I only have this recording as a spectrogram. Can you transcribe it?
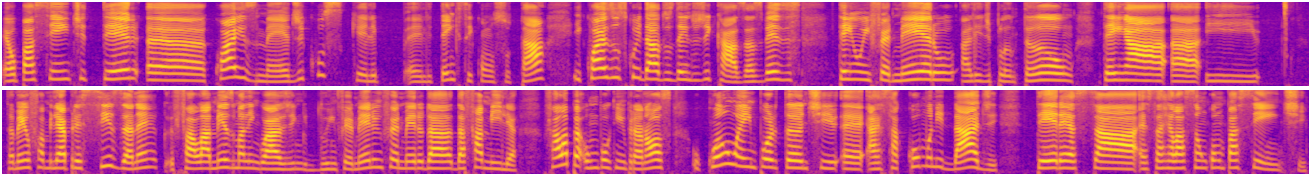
é o paciente ter é, quais médicos que ele, ele tem que se consultar e quais os cuidados dentro de casa. Às vezes tem um enfermeiro ali de plantão, tem a, a e também o familiar precisa, né, falar a mesma linguagem do enfermeiro e o enfermeiro da, da família. Fala um pouquinho para nós o quão é importante é, essa comunidade ter essa, essa relação com o paciente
